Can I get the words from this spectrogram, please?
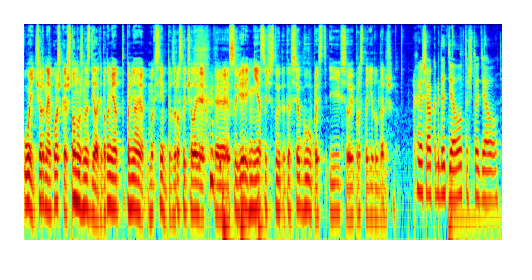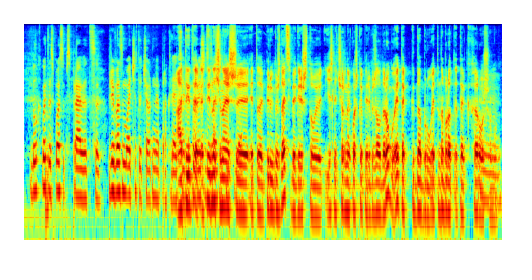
ой, черная кошка, что нужно сделать? А потом я понимаю, Максим, ты взрослый человек, э, суеверий не существует, это все глупость. И все, и просто еду дальше. Хорошо, а когда делал, то что делал? Был какой-то способ справиться, превозмочь это черное проклятие? А ты, ты, ты начинаешь на э, это переубеждать себя, говоришь, что если черная кошка перебежала дорогу, это к добру, это наоборот, это к хорошему. М.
